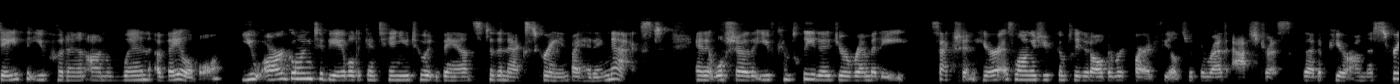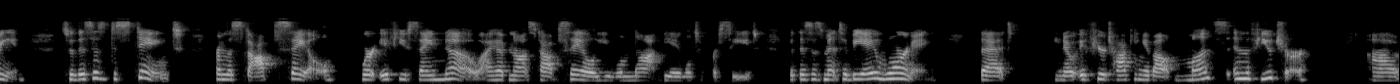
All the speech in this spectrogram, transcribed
date that you put in on when available, you are going to be able to continue to advance to the next screen by hitting next. And it will show that you've completed your remedy section here as long as you've completed all the required fields with the red asterisk that appear on the screen. So this is distinct from the stopped sale where if you say no, I have not stopped sale, you will not be able to proceed. But this is meant to be a warning that, you know, if you're talking about months in the future, uh,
